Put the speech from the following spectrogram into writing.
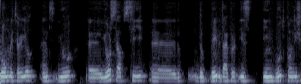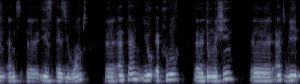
raw material and you uh, yourself see uh, the, the baby diaper is in good condition and uh, is as you want and then you approve the machine and we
